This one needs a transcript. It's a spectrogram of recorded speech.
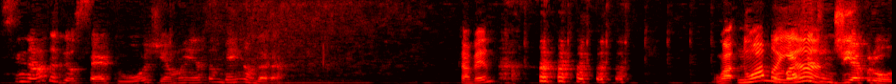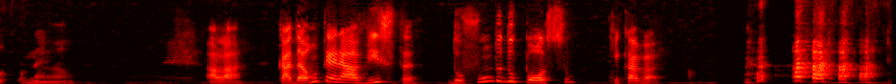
Se nada deu certo hoje, amanhã também não dará. Tá vendo? No Não vai ser de amanhã. um dia para o outro. Não. Olha lá. Cada um terá a vista do fundo do poço que cavar.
